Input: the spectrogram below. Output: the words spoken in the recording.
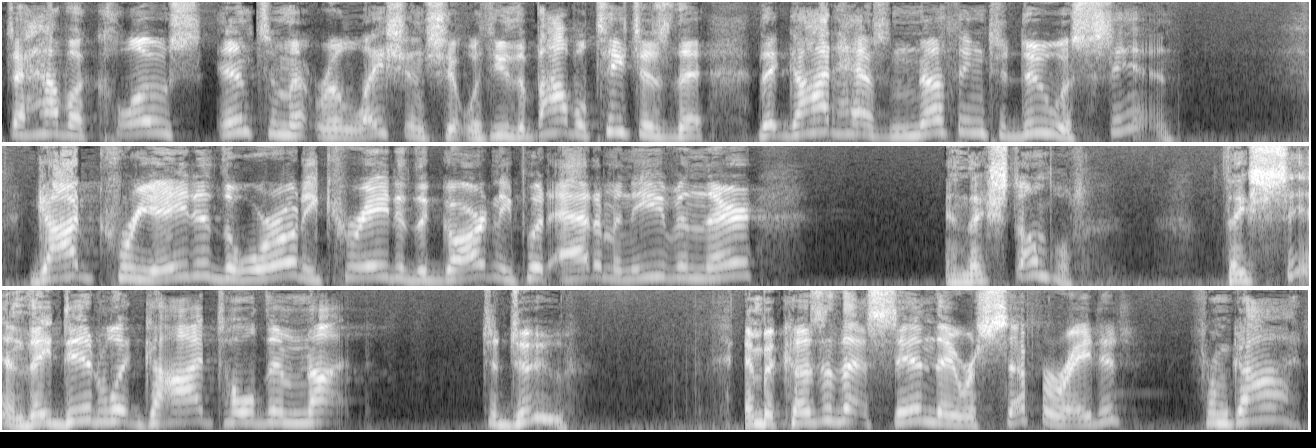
to have a close, intimate relationship with you. The Bible teaches that, that God has nothing to do with sin. God created the world, He created the garden, He put Adam and Eve in there, and they stumbled. They sinned. They did what God told them not to do. And because of that sin, they were separated from God.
